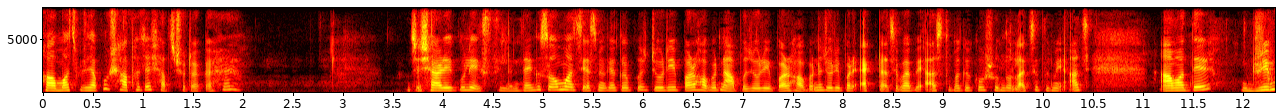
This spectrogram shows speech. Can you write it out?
হাউ মাছ প্লিজ আপু? সাত হাজার সাতশো টাকা হ্যাঁ। আচ্ছা শাড়িগুলি excellent thank you so much ইয়াসমিকা আপু। জড়ি পার হবে না আপু জড়ি পার হবে না জড়ি পার একটা আছে ভাবি। আজ তোমাকে খুব সুন্দর লাগছে, তুমি আজ আমাদের dream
